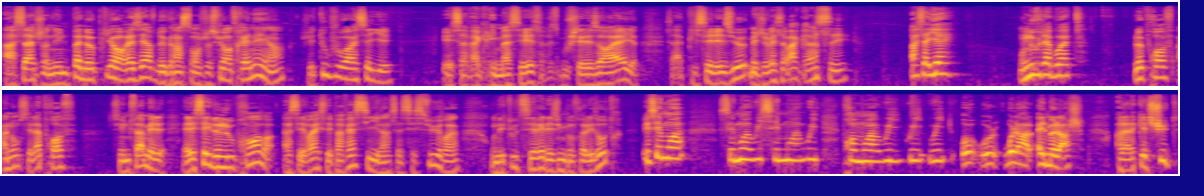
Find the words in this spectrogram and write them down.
Ah ça, j'en ai une panoplie en réserve de grincements. Je suis entraîné, hein. Je vais tout pouvoir essayer. Et ça va grimacer, ça va se boucher les oreilles, ça va plisser les yeux, mais je vais savoir grincer. Ah ça y est, on ouvre la boîte. Le prof, ah non, c'est la prof. C'est une femme, elle, elle essaye de nous prendre. Ah c'est vrai que c'est pas facile, hein, ça c'est sûr. hein. On est toutes serrées les unes contre les autres. Et c'est moi, c'est moi, oui, c'est moi, oui. Prends-moi, oui, oui, oui. Oh, oh, oh là, elle me lâche. Ah là, là, quelle chute.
